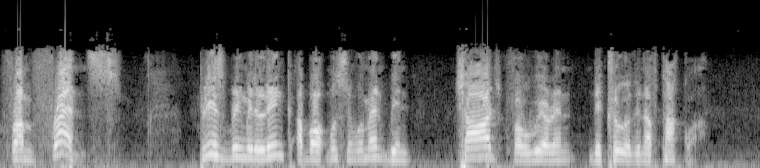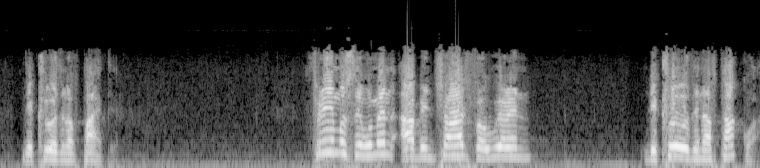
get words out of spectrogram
from France. Please bring me the link about Muslim women being charged for wearing the clothing of taqwa, the clothing of piety. Three Muslim women have been charged for wearing the clothing of taqwa.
